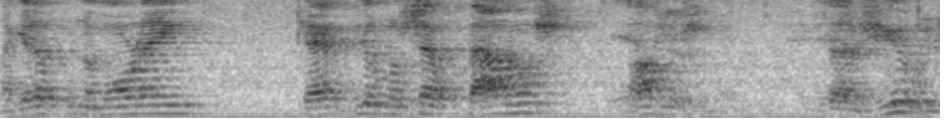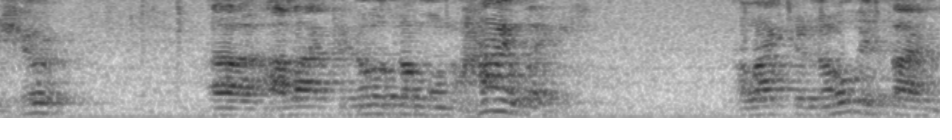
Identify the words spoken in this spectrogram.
I get up in the morning, can't feel myself balanced. obviously. That's human, sure. Uh, I like to know if I'm on the highway. I like to know if I'm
